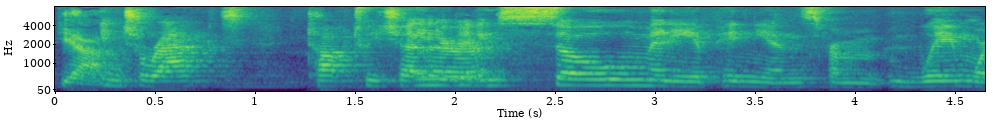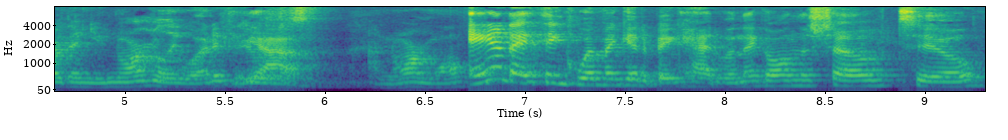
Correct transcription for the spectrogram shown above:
Yeah. interact, talk to each other. And you're getting so many opinions from way more than you normally would if you Yeah. just a normal. And I think women get a big head when they go on the show too.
